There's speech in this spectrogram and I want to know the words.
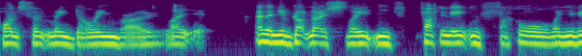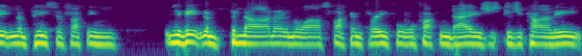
constantly going, bro. Like, and then you've got no sleep. You've fucking eaten fuck all. Like you've eaten a piece of fucking. You've eaten a banana in the last fucking three, four fucking days just because you can't eat.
